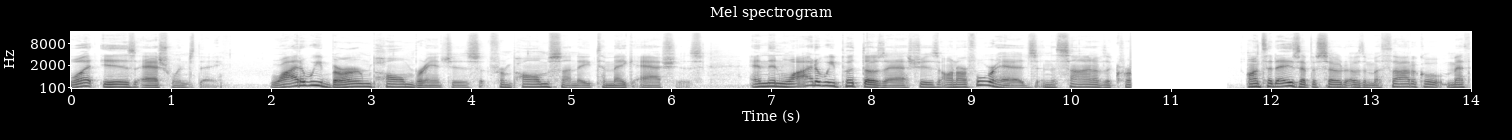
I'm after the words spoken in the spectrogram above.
What is Ash Wednesday? Why do we burn palm branches from Palm Sunday to make ashes? And then why do we put those ashes on our foreheads in the sign of the cross? On today's episode of the Methodical Method,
